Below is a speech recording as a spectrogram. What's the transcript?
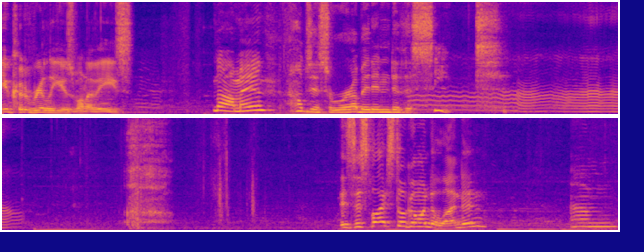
you could really use one of these. Nah, man, I'll just rub it into the seat. Is this flight still going to London? Um,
